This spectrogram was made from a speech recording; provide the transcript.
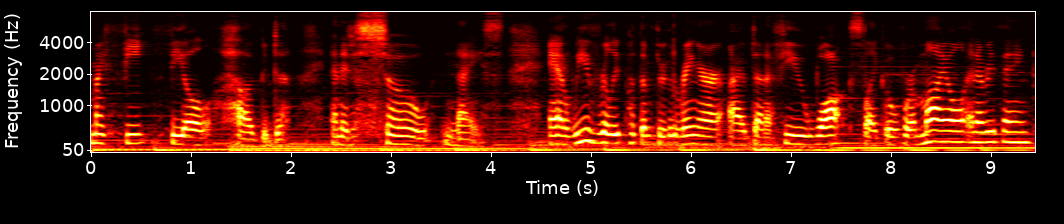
My feet feel hugged, and it is so nice. And we've really put them through the ringer. I've done a few walks, like over a mile and everything,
